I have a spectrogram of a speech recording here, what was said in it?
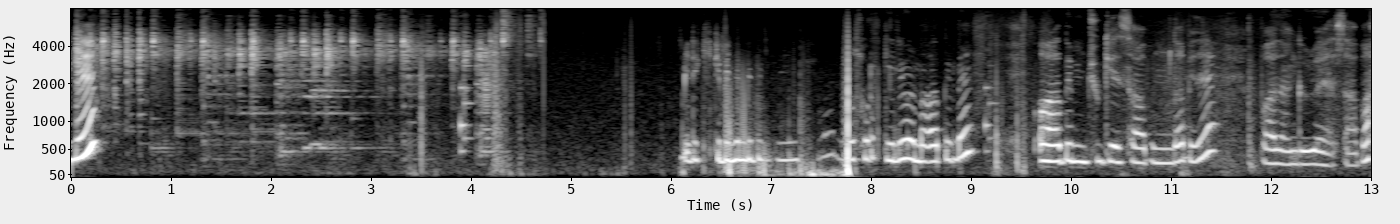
Ne? Bir dakika benim bir bildiğim şey var. Buna sorup geliyorum abime. O abim çünkü hesabında bir de bazen görüyor hesaba.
